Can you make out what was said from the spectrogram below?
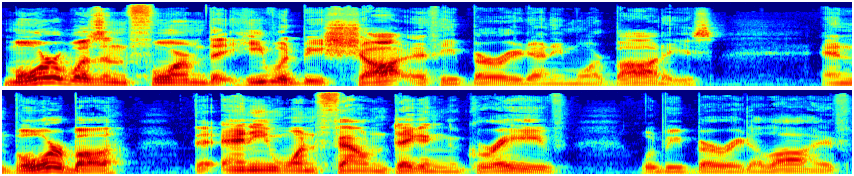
Moore was informed that he would be shot if he buried any more bodies, and Borba that anyone found digging a grave would be buried alive.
